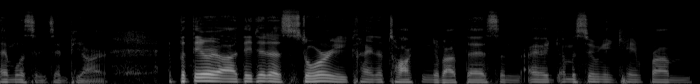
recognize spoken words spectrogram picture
am listening to NPR, but they were, uh, they did a story kind of talking about this, and I, I'm assuming it came from,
